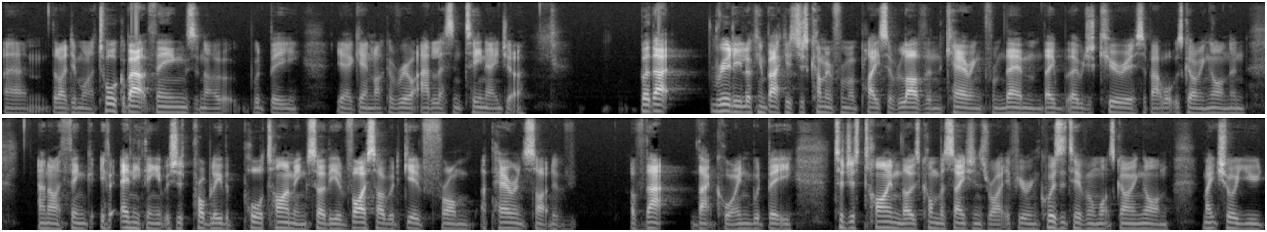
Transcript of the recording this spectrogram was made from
um, that I didn't want to talk about things, and I would be yeah again like a real adolescent teenager. But that really looking back is just coming from a place of love and caring from them. They they were just curious about what was going on and. And I think, if anything, it was just probably the poor timing. So the advice I would give from a parent's side of of that that coin would be to just time those conversations right. If you're inquisitive on what's going on, make sure you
